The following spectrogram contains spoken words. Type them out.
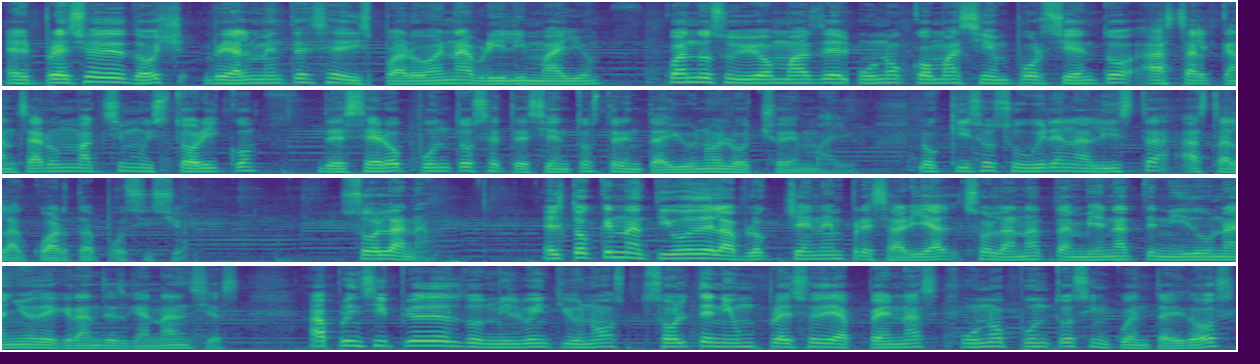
El precio de Doge realmente se disparó en abril y mayo cuando subió más del 1,100% hasta alcanzar un máximo histórico de 0.731 el 8 de mayo. Lo quiso subir en la lista hasta la cuarta posición. Solana. El token nativo de la blockchain empresarial Solana también ha tenido un año de grandes ganancias. A principios del 2021, Sol tenía un precio de apenas 1.52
